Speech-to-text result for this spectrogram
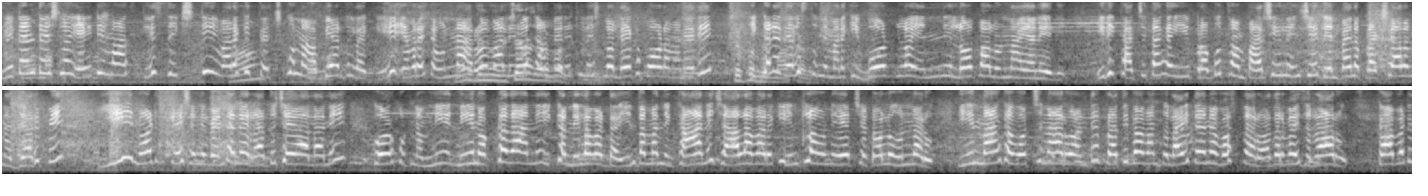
రిటర్న్ టెస్ట్లో ఎయిటీ మార్క్స్కి సిక్స్టీ వరకు తెచ్చుకున్న అభ్యర్థులకి ఎవరైతే ఉన్నారో వాళ్ళు ఈరోజు ఆ మెరిట్ లిస్ట్లో లేకపోవడం అనేది ఇక్కడే తెలుస్తుంది మనకి బోర్డులో ఎన్ని లోపాలు ఉన్నాయి అనేది ఇది ఖచ్చితంగా ఈ ప్రభుత్వం పరిశీలించి దీనిపైన ప్రక్షాళన జరిపి ఈ నోటిఫికేషన్ వెంటనే రద్దు చేయాలని కోరుకుంటున్నాం. నీ నేనొక్కదాన్ని ఇక్కడ నిలబడ్డా. ఇంతమంది కానీ చాలా వరకు ఇంట్లో ఉండి ఏడ్చేటోళ్ళు ఉన్నారు. ఇందాక వచ్చినారు అంటే ప్రతిభావంతులు అయితేనే వస్తారు అదర్వైజ్ రారు. కాబట్టి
